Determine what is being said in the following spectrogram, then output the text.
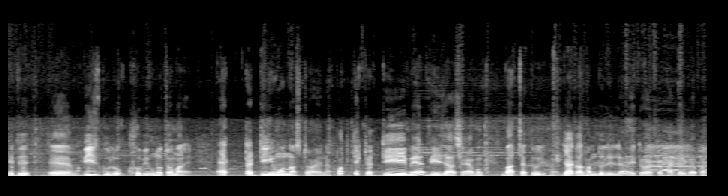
এদের বীজগুলো খুবই উন্নত মানের। একটা ডিমও নষ্ট হয় না। প্রত্যেকটা ডিমের বীজ আসে এবং বাচ্চা তৈরি হয়। যাক, আলহামদুলিল্লাহ, এটাও একটা ভাগ্যের ব্যাপার।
